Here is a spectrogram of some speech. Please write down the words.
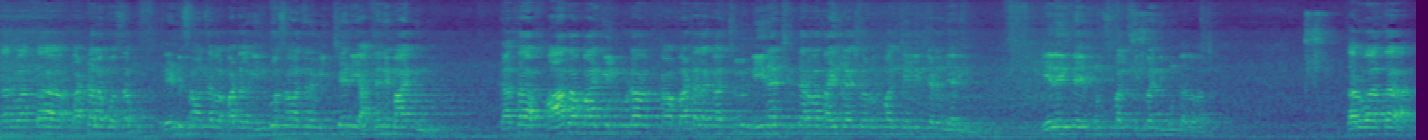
తర్వాత బట్టల కోసం రెండు సంవత్సరాల బట్టలు ఇంకో సంవత్సరం ఇచ్చేది అట్లనే బాకీ ఉంది. గత పాత బాకీలు కూడా బట్టల ఖర్చులు నేను వచ్చిన తర్వాత ఐదు లక్షల రూపాయలు చెల్లించడం జరిగింది. ఏదైతే మున్సిపల్ సిబ్బంది ఉంటుందో. తర్వాత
